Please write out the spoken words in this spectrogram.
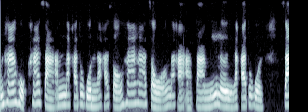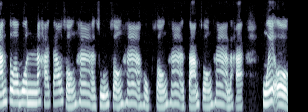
นย์ห้าหกห้าสามนะคะ ทุกคนนะคะสองห้าห้าสองนะคะอะตามนี้เลยนะคะ ทุกคนสามตัวบนนะคะเก้าสองห้าศูนย์สองห้าหกสองห้าสามสองห้านะคะหวยออก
